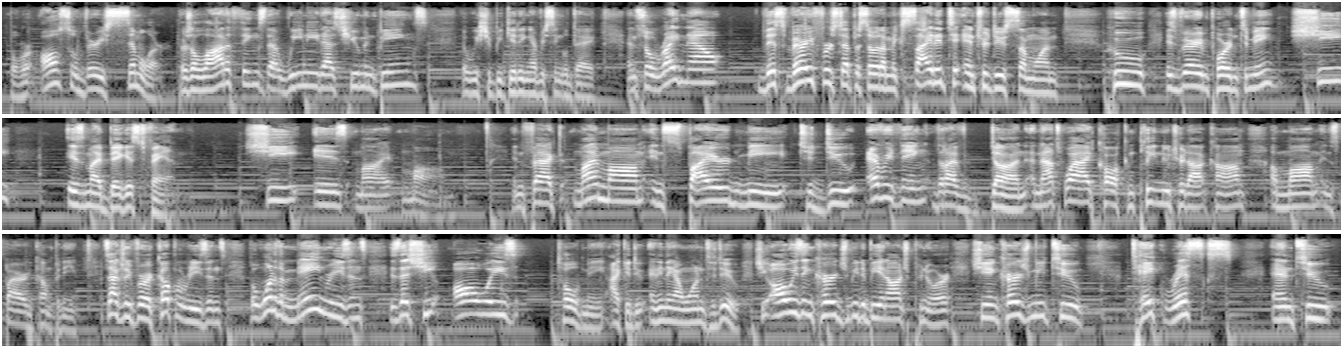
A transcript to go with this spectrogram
but we're also very similar. There's a lot of things that we need as human beings that we should be getting every single day. And so, right now, this very first episode, I'm excited to introduce someone who is very important to me. She is my biggest fan. She is my mom. In fact, my mom inspired me to do everything that I've done, and that's why I call CompleteNutra.com a mom inspired company. It's actually for a couple reasons, but one of the main reasons is that she always told me I could do anything I wanted to do. She always encouraged me to be an entrepreneur. She encouraged me to take risks and to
